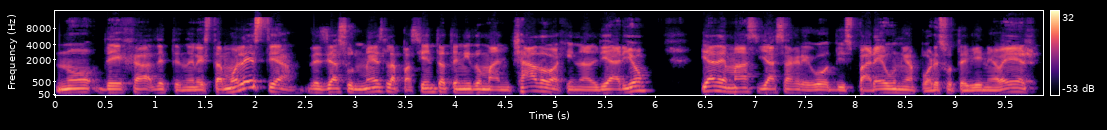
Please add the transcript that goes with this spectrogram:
no deja de tener esta molestia. Desde hace un mes la paciente ha tenido manchado vaginal diario y además ya se agregó dispareunia, por eso te viene a ver.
